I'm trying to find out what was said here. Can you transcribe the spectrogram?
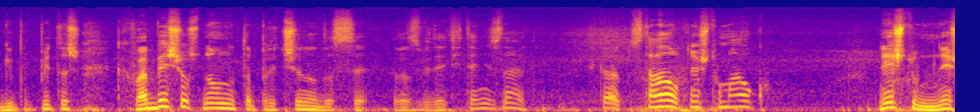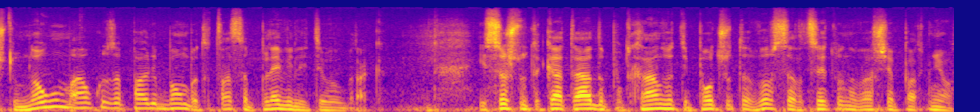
ги попиташ каква беше основната причина да се разведете, те не знаят. Така, стана от нещо малко. Нещо, нещо много малко запали бомбата. Това са плевелите в брака. И също така трябва да подхранвате почвата в сърцето на вашия партньор.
